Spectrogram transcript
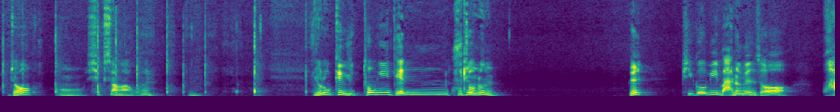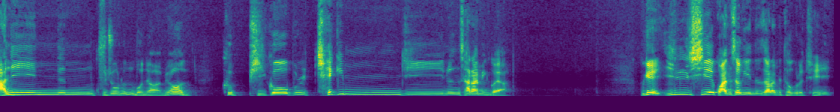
그죠? 어, 식상하고 음. 이렇게 유통이 된 구조는 예? 비겁이 많으면서 관이 있는 구조는 뭐냐 하면 그 비겁을 책임지는 사람인 거야. 그게 일시에 관성이 있는 사람이 더 그렇지.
